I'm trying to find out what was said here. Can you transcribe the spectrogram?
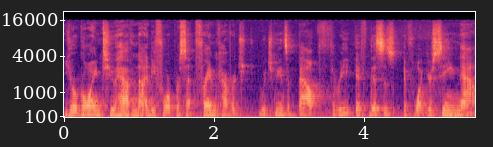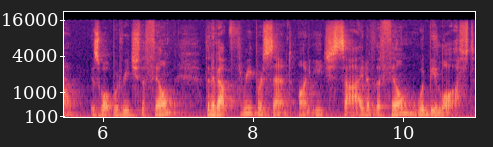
you're going to have 94% frame coverage, which means about three, if this is, if what you're seeing now is what would reach the film, then about 3% on each side of the film would be lost.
